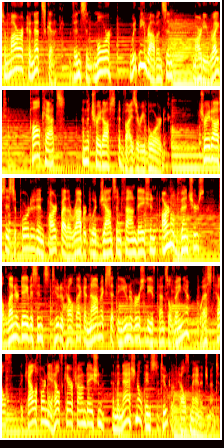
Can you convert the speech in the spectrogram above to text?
Tamara Konetzka, Vincent Moore, Whitney Robinson, Marty Wright, Paul Katz, and the Trade Offs Advisory Board. Trade Offs is supported in part by the Robert Wood Johnson Foundation, Arnold Ventures, the Leonard Davis Institute of Health Economics at the University of Pennsylvania, West Health, the California Healthcare Foundation, and the National Institute of Health Management.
